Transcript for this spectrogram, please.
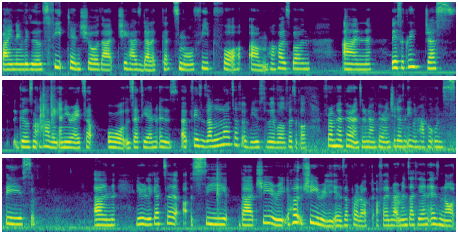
binding the girl's feet to ensure that she has delicate small feet for um, her husband, and basically just girls not having any rights at all. Zetian is uh, faces a lot of abuse, verbal, physical, from her parents and grandparents. She doesn't even have her own space, and you really get to uh, see that she re- her, she really is a product of her environment. Zetian is not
